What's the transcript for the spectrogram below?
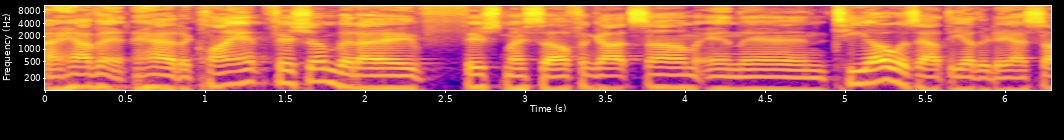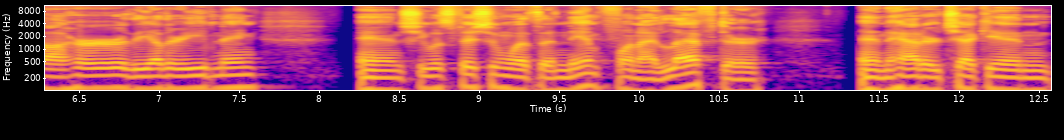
I haven't had a client fish them, but I've fished myself and got some. And then To was out the other day. I saw her the other evening, and she was fishing with a nymph when I left her, and had her check in.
